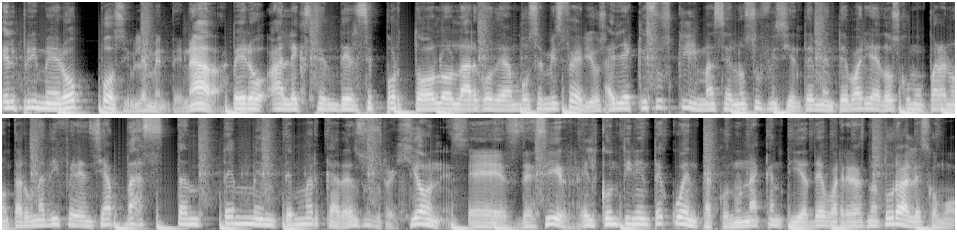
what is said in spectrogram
El primero, posiblemente nada, pero al extenderse por todo lo largo de ambos hemisferios, haría que sus climas sean lo suficientemente variados como para notar una diferencia bastante marcada en sus regiones. Es decir, el continente cuenta con una cantidad de barreras naturales, como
